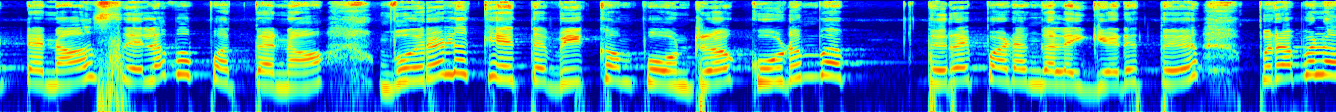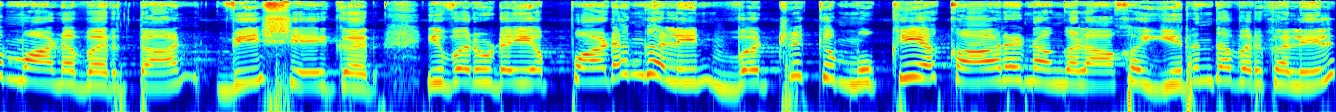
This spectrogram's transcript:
எட்டனா செலவு பத்தனா விரலுக்கேத்த வீக்கம் போன்ற குடும்ப திரைப்படங்களை எடுத்து பிரபலமானவர் தான் வி. சேகர். இவருடைய படங்களின் வெற்றிக்கு முக்கிய காரணங்களாக இருந்தவர்களில்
